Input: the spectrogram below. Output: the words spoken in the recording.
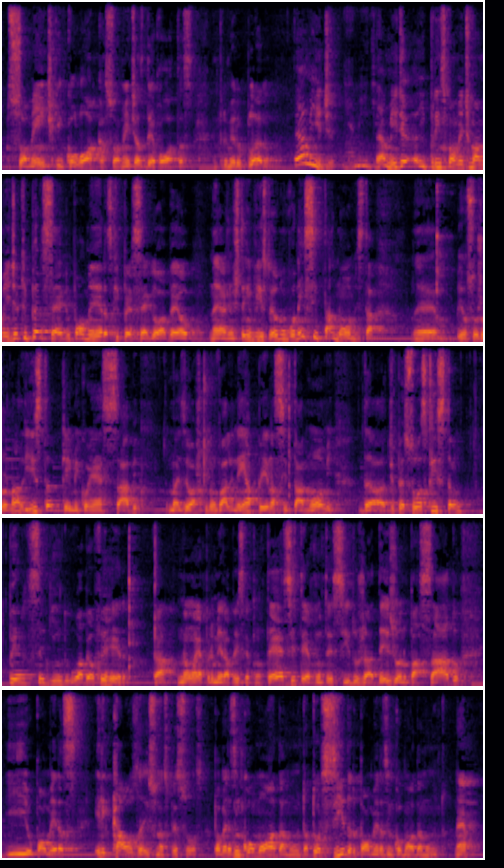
somente, quem coloca somente as derrotas em primeiro plano é a mídia. É a mídia. É a mídia e principalmente uma mídia que persegue o Palmeiras, que persegue o Abel. Né? A gente tem visto, eu não vou nem citar nomes, tá? É, eu sou jornalista, quem me conhece sabe, mas eu acho que não vale nem a pena citar nome da, de pessoas que estão perseguindo o Abel Ferreira. Tá? Não é a primeira vez que acontece, tem acontecido já desde o ano passado e o Palmeiras ele causa isso nas pessoas. O Palmeiras incomoda muito, a torcida do Palmeiras incomoda muito, né?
